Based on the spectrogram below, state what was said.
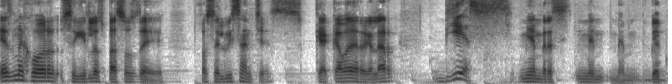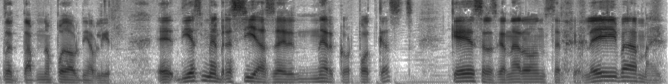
Es mejor seguir los pasos de José Luis Sánchez, que acaba de regalar 10 miembros. no puedo ni hablar. eh, 10 membresías de Nercor Podcast, que se las ganaron Sergio Leiva, Mike,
